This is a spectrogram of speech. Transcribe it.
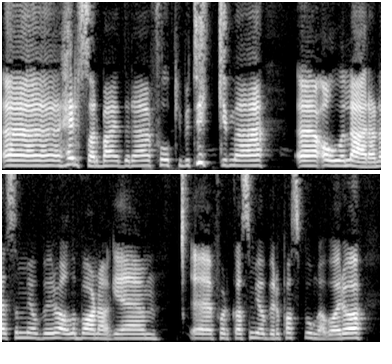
eh, helsearbeidere, folk i butikkene, eh, alle lærerne som jobber, og alle barnehagefolka som jobber og passer på ungene våre. og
